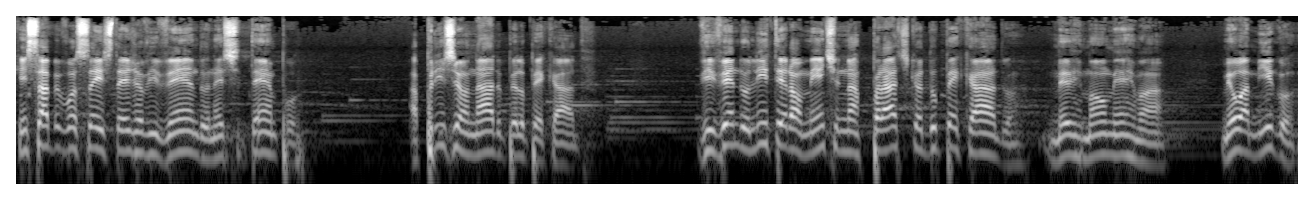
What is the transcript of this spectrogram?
Quem sabe você esteja vivendo nesse tempo aprisionado pelo pecado vivendo literalmente na prática do pecado, meu irmão, minha irmã, meu amigo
